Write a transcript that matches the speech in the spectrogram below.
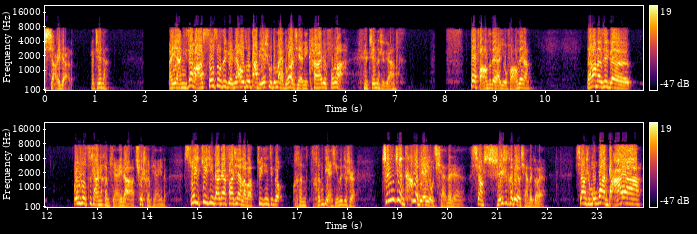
小一点的，啊，真的。哎呀，你在网上搜搜这个人家欧洲大别墅都卖多少钱，你看完就疯了。真的是这样的，带房子的呀，有房子呀。然后呢，这个欧洲资产是很便宜的啊，确实很便宜的。所以最近大家发现了吧？最近这个很很典型的就是，真正特别有钱的人，像谁是特别有钱的？各位，像什么万达呀，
